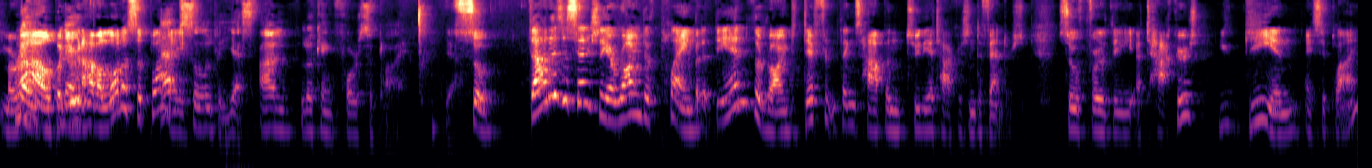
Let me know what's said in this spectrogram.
morale, but no. you're gonna have a lot of supply. absolutely, yes. I'm looking for supply. Yes. So that is essentially a round of playing, but at the end of the round, different things happen to the attackers and defenders. So for the attackers, you gain a supply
